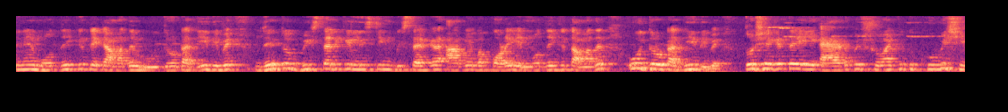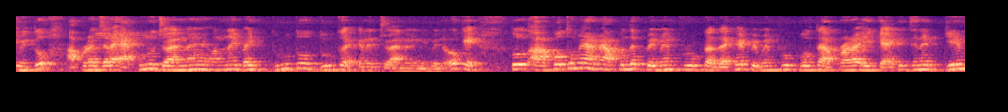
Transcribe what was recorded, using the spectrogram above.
দিনের মধ্যেই কিন্তু এটা আমাদের উইথড্রোটা দিয়ে দিবে। যেহেতু বিশ তারিখে লিস্টিং বিশ তারিখের আগে বা পরে এর মধ্যেই কিন্তু আমাদের উইথড্রোটা দিয়ে দিবে। তো সেক্ষেত্রে এই অ্যাডপের সময় কিন্তু খুবই সীমিত। আপনারা যারা এখনও জয়েন নাই, হন নাই, ভাই, দ্রুত দ্রুত এখানে জয়েন হয়ে নেবেন। ওকে তো প্রথমে আমি আপনাদের পেমেন্ট প্রুফটা দেখাই। পেমেন্ট প্রুফ বলতে আপনারা এই ক্যাটিজেনের গেম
